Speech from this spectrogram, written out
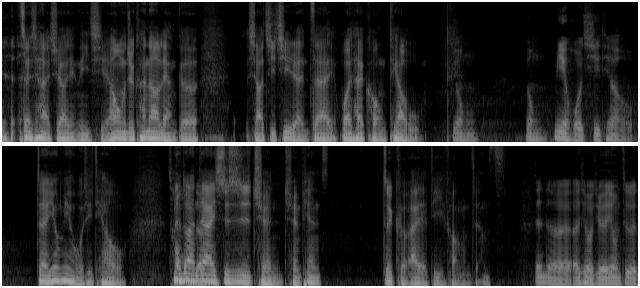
站下来需要一点力气。然后我们就看到两个小机器人在外太空跳舞，用用灭火器跳舞。对，用灭火器跳舞。那段大概是是全全片最可爱的地方，这样子。真的，而且我觉得用这个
